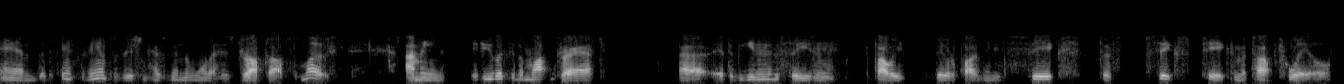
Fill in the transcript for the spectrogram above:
And the defensive end position has been the one that has dropped off the most. I mean, if you looked at the mock draft uh, at the beginning of the season, probably they would have probably six to six picks in the top twelve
